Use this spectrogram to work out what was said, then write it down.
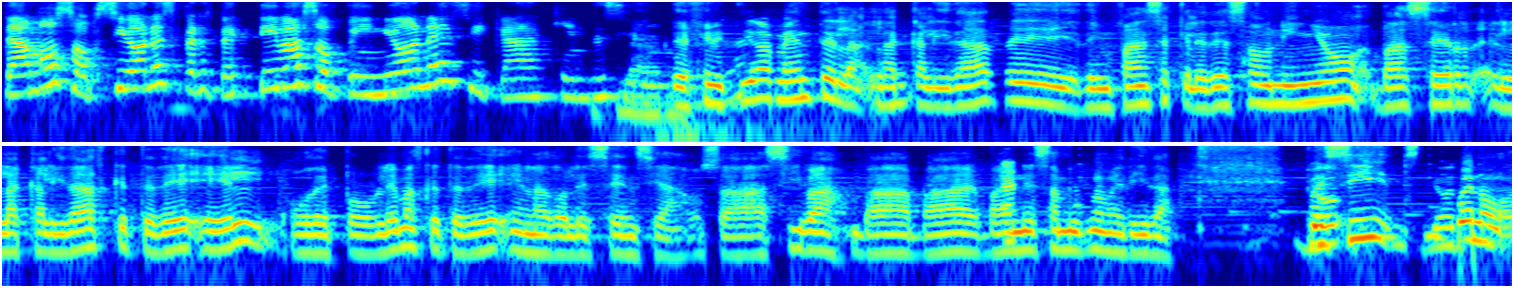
damos opciones, perspectivas, opiniones y cada quien decide. Definitivamente la, calidad de, infancia que le des a un niño va a ser la calidad que te dé él o de problemas que te dé en la adolescencia. O sea, así va, va, va, va en esa misma medida. Pues sí, bueno,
